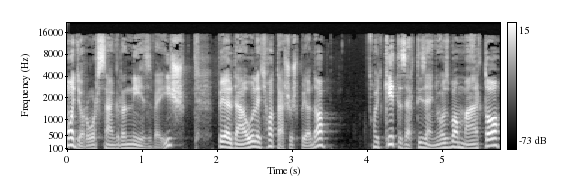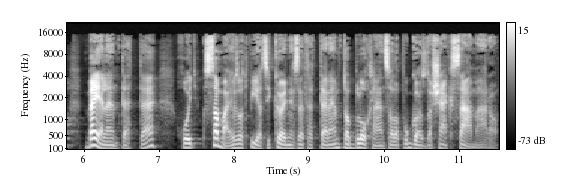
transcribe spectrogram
Magyarországra nézve is. Például egy hatásos példa, hogy 2018-ban Málta bejelentette, hogy szabályozott piaci környezetet teremt a blokklánc alapú gazdaság számára.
